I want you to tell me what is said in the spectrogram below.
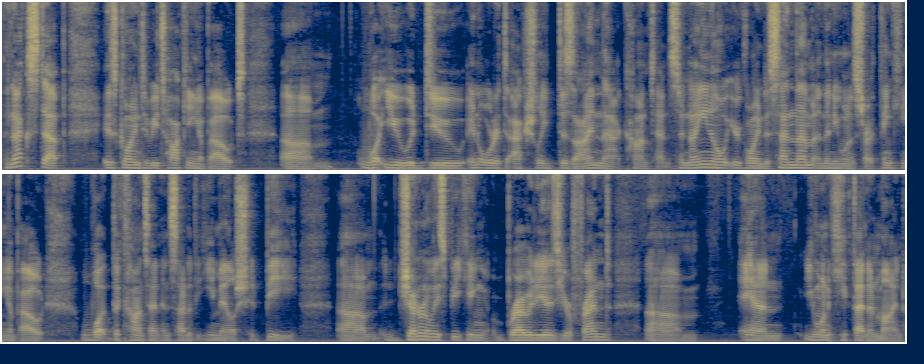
the next step is going to be talking about um, what you would do in order to actually design that content. So now you know what you're going to send them, and then you want to start thinking about what the content inside of the email should be. Um, generally speaking, brevity is your friend, um, and you want to keep that in mind.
